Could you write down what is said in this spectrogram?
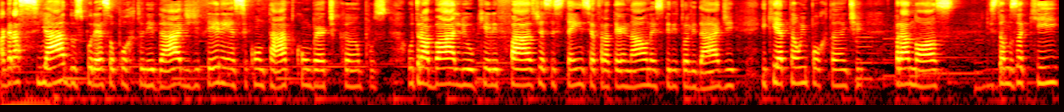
agraciados por essa oportunidade de terem esse contato com o Bert Campos, o trabalho que ele faz de assistência fraternal na espiritualidade e que é tão importante para nós que estamos aqui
